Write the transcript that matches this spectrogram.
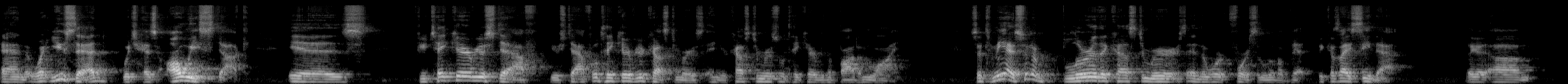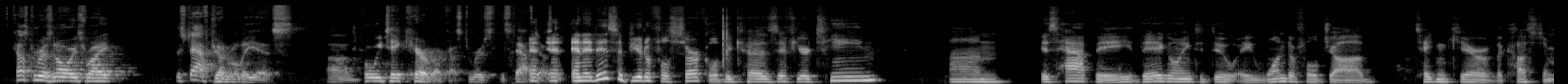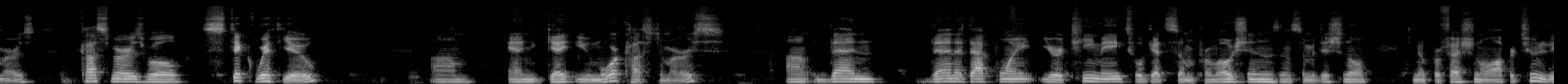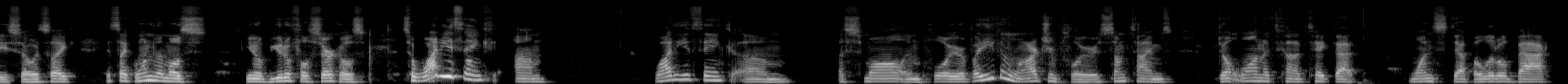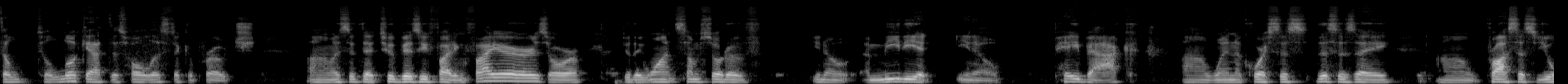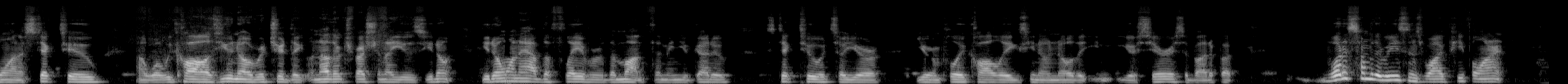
And what you said, which has always stuck, is if you take care of your staff, your staff will take care of your customers, and your customers will take care of the bottom line. So to me, I sort of blur the customers and the workforce a little bit because I see that. The um, customer isn't always right. The staff generally is. Um, but we take care of our customers. The staff and, doesn't. And, and, it is a beautiful circle because if your team um, is happy, they're going to do a wonderful job taking care of the customers. The customers will stick with you um, and get you more customers, um, then then at that point your teammates will get some promotions and some additional you know professional opportunities. So it's like it's like one of the most you know beautiful circles. So why do you think um why do you think um a small employer but even large employers sometimes don't want to kind of take that one step a little back to to look at this holistic approach? Um, is it they're too busy fighting fires, or do they want some sort of, you know, immediate, you know, payback? Uh, when of course this this is a uh, process you want to stick to. Uh, what we call, as you know, Richard, the, another expression I use, you don't you don't want to have the flavor of the month. I mean, you've got to stick to it so your your employee colleagues, you know, know that you're serious about it. But what are some of the reasons why people aren't,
